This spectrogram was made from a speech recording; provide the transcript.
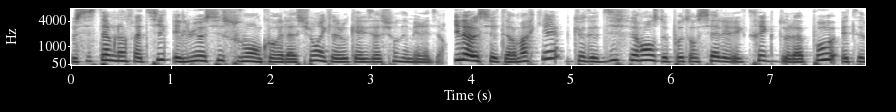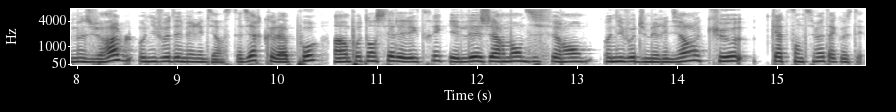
Le système lymphatique est lui aussi souvent en corrélation avec la localisation des méridiens. Il a aussi été remarqué que des différences de potentiel électrique de la peau étaient mesurables au niveau des méridiens, c'est-à-dire que la peau a un potentiel électrique est légèrement différent au niveau du méridien que 4 cm à côté.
